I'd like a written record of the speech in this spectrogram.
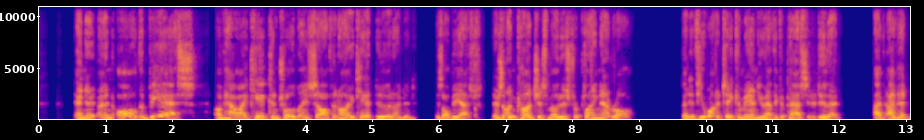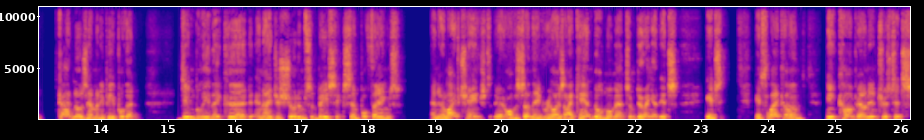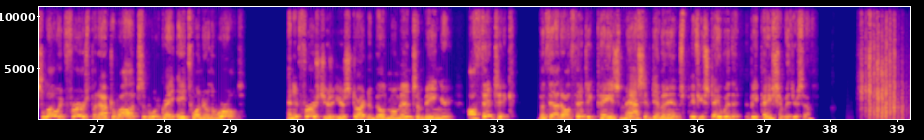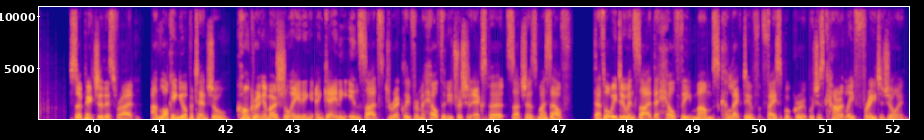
And, and all the BS of how I can't control myself and oh, I can't do it, I did, is all BS. There's unconscious motives for playing that role. But if you want to take command, you have the capacity to do that. I've, I've had God knows how many people that didn't believe they could, and I just showed them some basic, simple things, and their life changed. They, all of a sudden, they realized I can build momentum doing it. It's it's it's like um, a compound interest. It's slow at first, but after a while, it's a great eighth wonder of the world. And at first, you're, you're starting to build momentum, being authentic, but that authentic pays massive dividends if you stay with it and be patient with yourself. So picture this, right? Unlocking your potential, conquering emotional eating, and gaining insights directly from a health and nutrition expert such as myself. That's what we do inside the Healthy Mums Collective Facebook group, which is currently free to join.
